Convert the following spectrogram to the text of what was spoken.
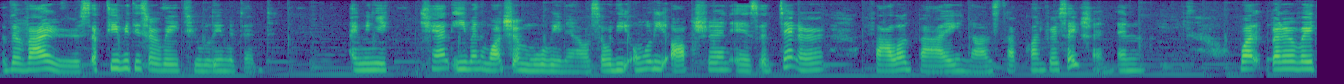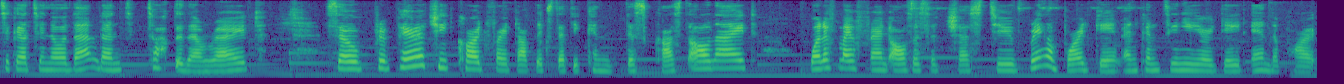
the virus, activities are way too limited. I mean, you can't even watch a movie now, so the only option is a dinner followed by nonstop conversation. And what better way to get to know them than to talk to them, right? So prepare a cheat card for topics that you can discuss all night. One of my friend also suggests to bring a board game and continue your date in the park.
